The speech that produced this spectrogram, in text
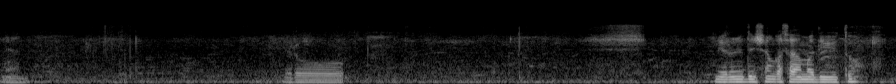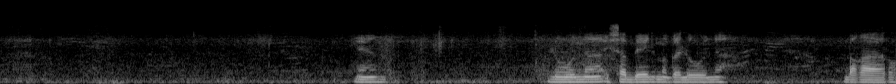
Ayan. Pero meron din siyang kasama dito. Ayan. Luna, Isabel, Magalona, Bacaro.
